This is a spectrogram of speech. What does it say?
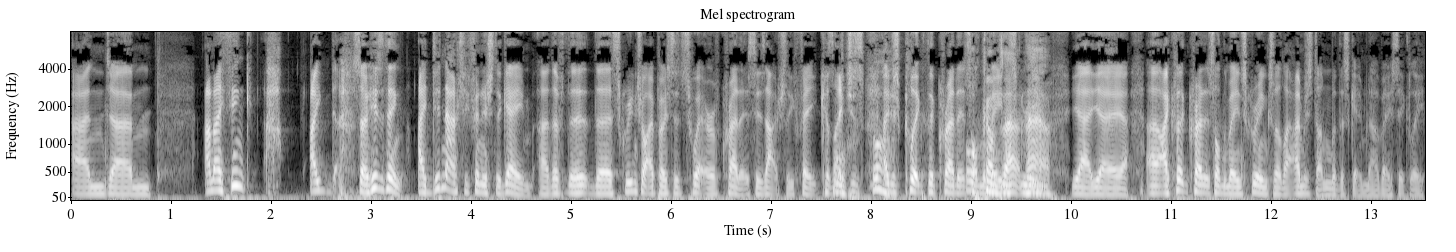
and um, and I think. I, so here's the thing. I didn't actually finish the game. Uh, the, the the screenshot I posted to Twitter of credits is actually fake because I just oh. I just clicked the credits on the main screen. now. Yeah, yeah, yeah. Uh, I clicked credits on the main screen because I was like, I'm just done with this game now, basically.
